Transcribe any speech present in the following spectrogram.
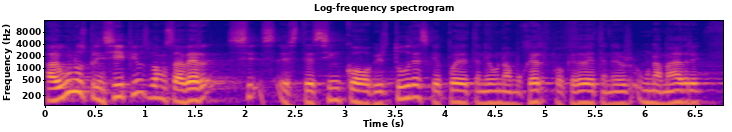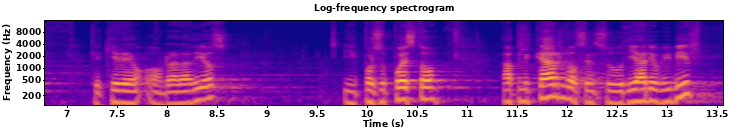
algunos principios, vamos a ver este, cinco virtudes que puede tener una mujer o que debe tener una madre que quiere honrar a Dios. Y por supuesto, aplicarlos en su diario vivir.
